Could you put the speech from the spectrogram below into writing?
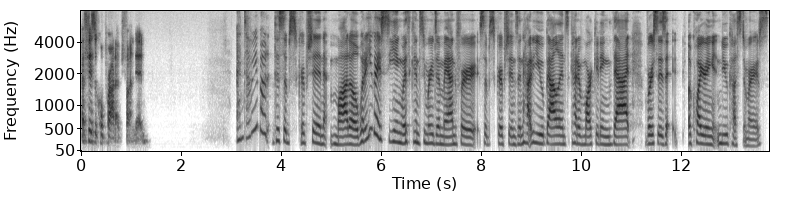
a physical product funded. And tell me about the subscription model. What are you guys seeing with consumer demand for subscriptions and how do you balance kind of marketing that versus acquiring new customers?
